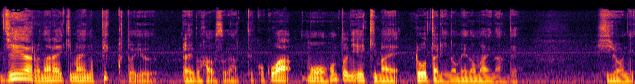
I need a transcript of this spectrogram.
JR 奈良駅前のピックというライブハウスがあってここはもう本当に駅前ロータリーの目の前なんで非常に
